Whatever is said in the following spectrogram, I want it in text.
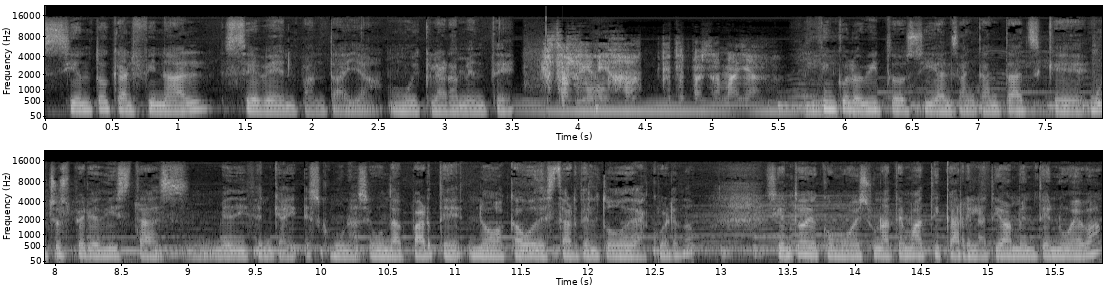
siento que al final se ve en pantalla muy claramente. ¿Estás bien, hija? ¿Qué te pasa, Maya? Cinco lobitos y Els Encantats, que muchos periodistas me dicen que es como una segunda parte, no acabo de estar del todo de acuerdo. Siento que como es una temática relativamente nueva,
